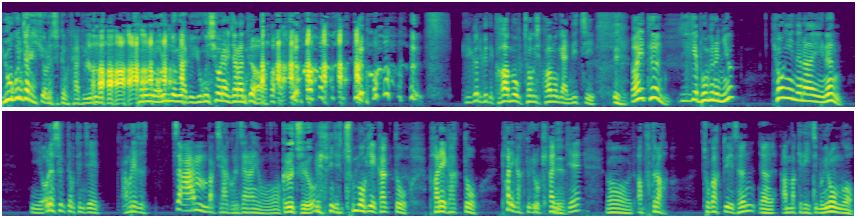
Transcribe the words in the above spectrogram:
욕은 잘했슈 어렸을 때부터 아주 욕은 저놈은 어린 놈이 아주 욕은 시원하게 잘한다. 그건 근데 과목 정식 과목이 안 됐지. 하여튼 이게 보면은요 형이 있는 아이는 이 어렸을 때부터 이제 아무래도 짬박질하고 그러잖아요. 그렇죠. 그래서 이제 주먹의 각도, 발의 각도, 팔의 각도 이렇게 하니까 어 아프더라. 조각도에서는 어, 안 맞게 돼 있지 뭐 이런 거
